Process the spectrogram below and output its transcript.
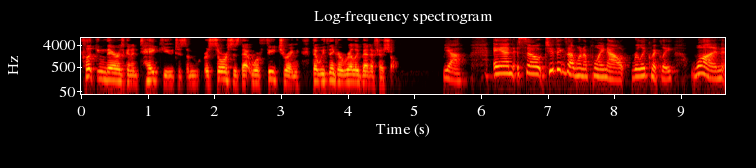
clicking there is going to take you to some resources that we're featuring that we think are really beneficial. Yeah. And so, two things I want to point out really quickly. One,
